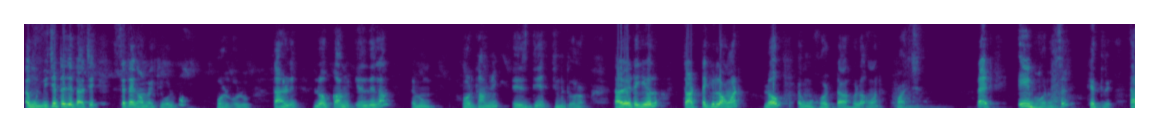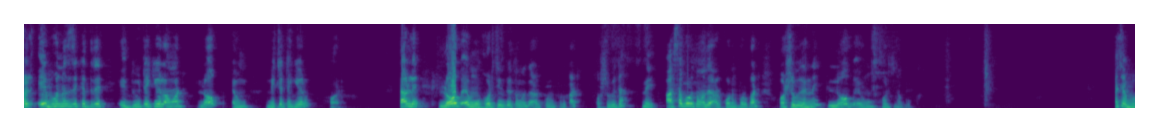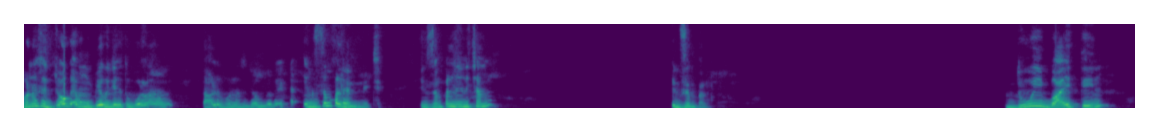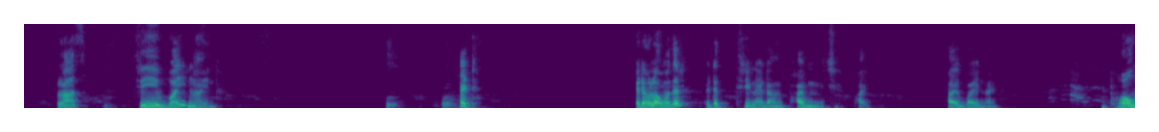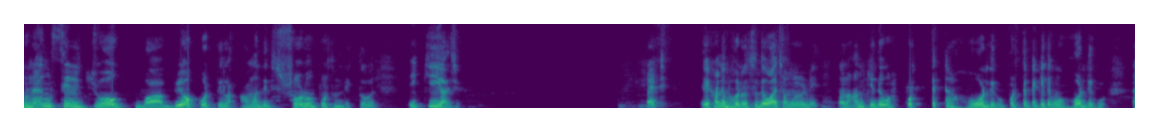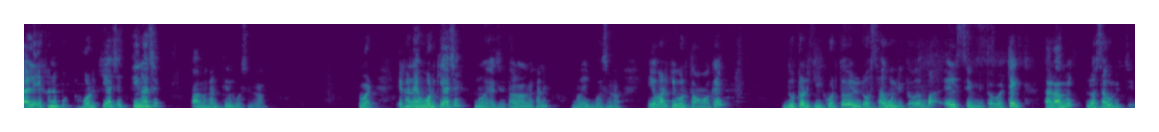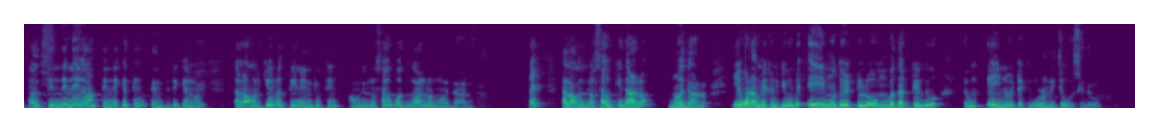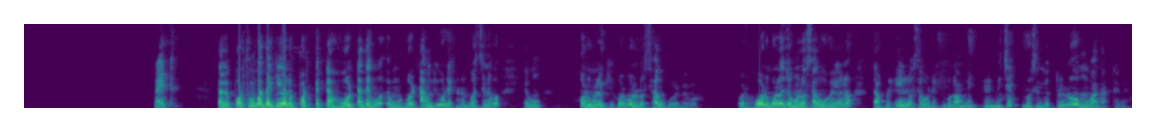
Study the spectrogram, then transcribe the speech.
এবং নিচেরটা যেটা আছে, সেটাকে আমরা কি বলব? হর বলব। তাহলে লোভকে আমি এল দিলাম এবং হরকে আমি এস দিয়ে চিহ্নিত করলাম। তাহলে এটা কি হলো? চারটা কি হলো আমার? লোভ এবং হরটা হলো আমার পাঁচ। রাইট এই ভগ্নাংশের ক্ষেত্রে। তাহলে এই ভগ্নাংশের ক্ষেত্রে এই দুইটা কি হলো আমার? লোভ এবং নিচেরটা কি হলো? তাহলে লোভ এবং হর চিনতে তোমাদের আর কোনো প্রকার অসুবিধা নেই। আশা করি তোমাদের আর কোনো প্রকার অসুবিধা নেই, লোভ এবং হর চিনতে আচ্ছা ভগ্নাংশের যোগ এবং বিয়োগ যেহেতু বললাম আমি, তাহলে ভগ্নাংশের যোগ, বিয়োগ একটা এক্সাম্পল নিয়ে নিচ্ছি। এক্সাম্পল নিয়ে নিচ্ছি আমি। এক্সাম্পল দুই বাই তিন plus three by nine right এটা হলো আমাদের, এটা থ্রি না এটা আমি ফাইভ নিয়েছি ফাইভ ফাইভ বাই নাইন ভগ্নাংশের যোগ বা বিয়োগ করতে গেলে আমাদের সর্বপ্রথম দেখতে হবে, এই কি আছে? রাইট এখানে ভগ্নাংশ দেওয়া আছে অলরেডি তাহলে আমি কি দেখব প্রত্যেকটা হোর দেখব, প্রত্যেকটা কি দেখব? হোর দেখব। তাহলে এখানে হোর কি আছে? তিন আছে আমি এখানে তিন বসে নিলাম। এবার, এখানে হোর কি আছে? নয় আছে, তাহলে আমি এখানে নয় বসে নিলাম। এবার কি করতে আমাকে? দুটোর কি করতে হবে? লসাগু নিতে হবে বা এলসিএম নিতে হবে, ঠিক? তাহলে আমি লসাগু নিচ্ছি। তাহলে তিন দিন নিয়ে গেলাম, তিন দিকে তিন তিন দিকে নয়। তাহলে আমার কি হলো? তিন ইন্টু তিন, আমাদের লসাগু কত দাঁড়াল? নয় দাঁড়াল রাইট তাহলে আমাদের লসাগু কি দাঁড়াল? নয় দাঁড়াল। এবার আমি এখানে কি করব? এই মতো একটু লম্বা দাগ টেনে দেবো এবং এই নয়টা কি করব? নিচে বসিয়ে দেবো রাইট তাহলে প্রথম কথা কি হলো? প্রত্যেকটা হোলটা দেখব এবং হোলটা আমি কি করব এখানে বসে নেব এবং হোলগুলো কি করব? লসাগু করে নেব। এবার হোলগুলো যখন লসাগু হয়ে গেল, তারপর এই লসাগুটা কি করব আমি এর নিচে বসে দেবো একটা লম্বা দাগ টেনে।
